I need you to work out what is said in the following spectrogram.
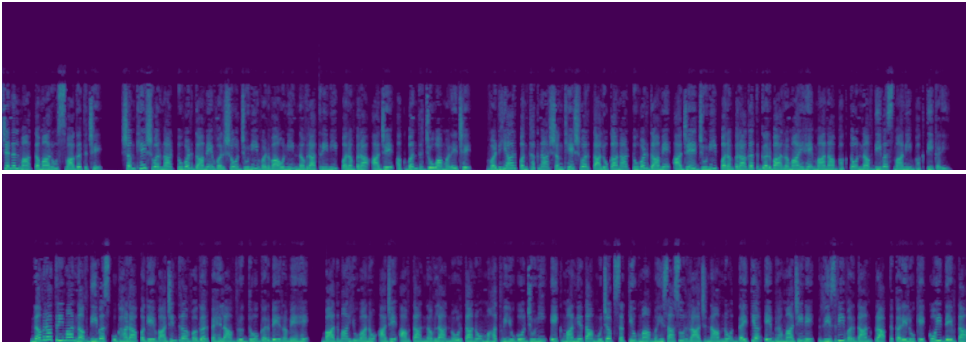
ચેનલમાં તમારું સ્વાગત છે. શંખેશ્વરના ટુવડ ગામે વર્ષો જૂની વડવાઓની નવરાત્રીની પરંપરા આજે અકબંધ જોવા મળે છે. વઢિયાર પંથકના શંખેશ્વર તાલુકાના ટુવડ ગામે આજે જૂની પરંપરાગત ગરબા રમાય હે. માના ભક્તો નવ દિવસ માની ભક્તિ કરી. નવરાત્રીમાં નવ દિવસ ઉઘાડા પગે વાજિંત્ર વગર પહેલા વૃદ્ધો ગરબે રમે હે. બાદમાં યુવાનો આજે આવતા નવલા નોરતાનો મહત્વયુગો જૂની એક માન્યતા મુજબ સતયુગમાં મહિષાસુર રાજ નામનો દૈત્ય એ બ્રહ્માજીને રીઝવી વરદાન પ્રાપ્ત કરેલું કે કોઈ દેવતા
